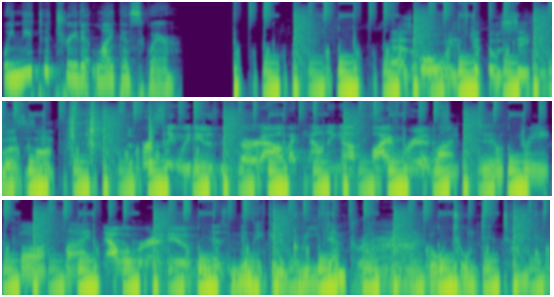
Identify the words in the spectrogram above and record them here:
We need to treat it like a square. As always, get those safety glasses on. The first thing we do is we start out by counting up five ribs. Two, three, four, five. Now what we're gonna do is Mimic an aggrieved emperor or taunted tiger.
